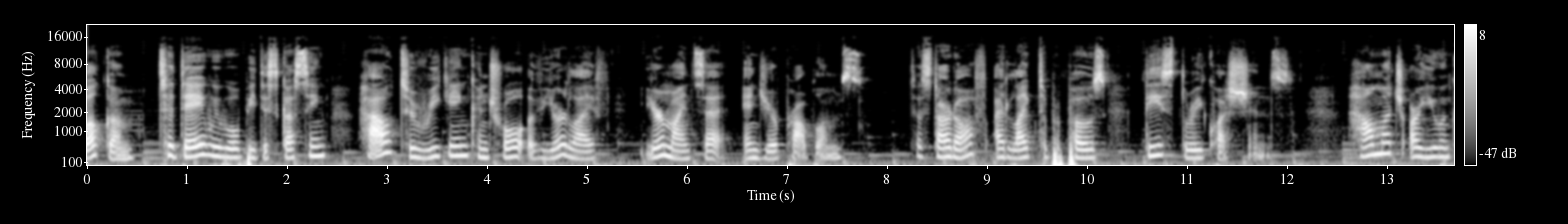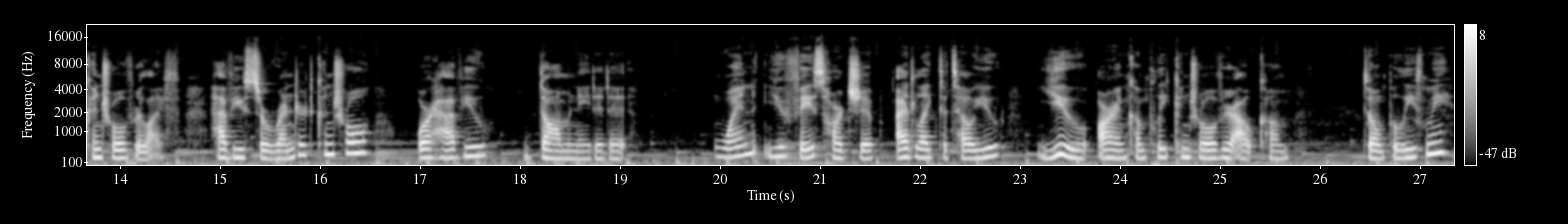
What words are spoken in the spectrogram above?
Welcome. Today we will be discussing how to regain control of your life, your mindset, and your problems. To start off, I'd like to propose these three questions How much are you in control of your life? Have you surrendered control or have you dominated it? When you face hardship, I'd like to tell you you are in complete control of your outcome. Don't believe me?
